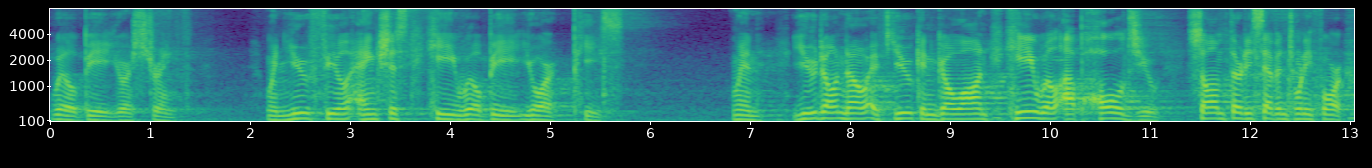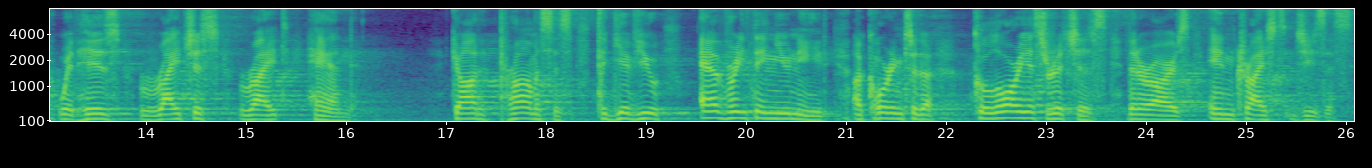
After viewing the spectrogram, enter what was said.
will be your strength. When you feel anxious, He will be your peace. When you don't know if you can go on. He will uphold you. Psalm 37 24, with his righteous right hand. God promises to give you everything you need according to the glorious riches that are ours in Christ Jesus.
